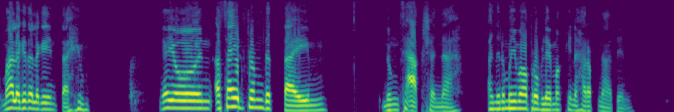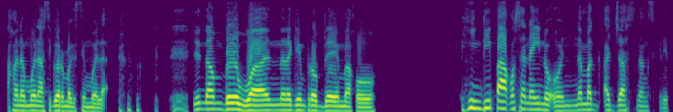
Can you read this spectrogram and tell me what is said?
mahalaga talaga yung time. Ngayon, aside from the time, nung sa action na, ano naman yung mga problema kinaharap natin? Ako na muna siguro magsimula. yung number one na naging problema ko, hindi pa ako sanay noon na mag-adjust ng script.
